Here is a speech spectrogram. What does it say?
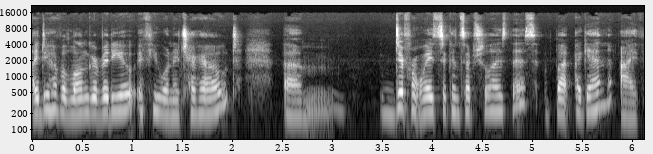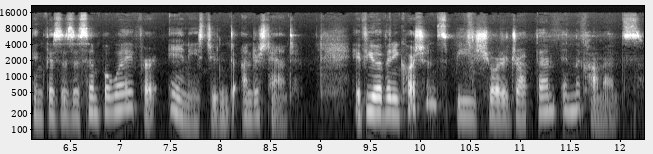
I do have a longer video if you want to check out. Um, different ways to conceptualize this, but again, I think this is a simple way for any student to understand. If you have any questions, be sure to drop them in the comments.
